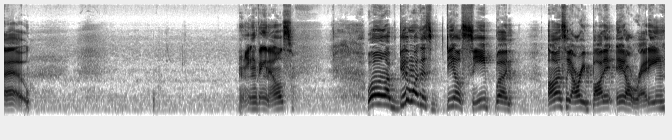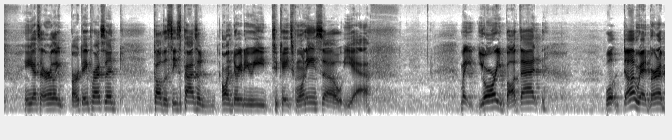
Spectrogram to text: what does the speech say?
Oh. Anything else? Well, I did want this DLC, but honestly, I already bought it, it already. He has an early birthday present called the Season Pass on WWE 2K20, so yeah. Wait, you already bought that? Well, duh, Redbird. I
